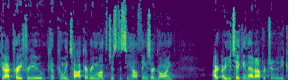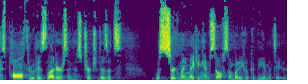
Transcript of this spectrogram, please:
Can I pray for you? Can, can we talk every month just to see how things are going? Are, are you taking that opportunity? Because Paul, through his letters and his church visits, was certainly making himself somebody who could be imitated.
